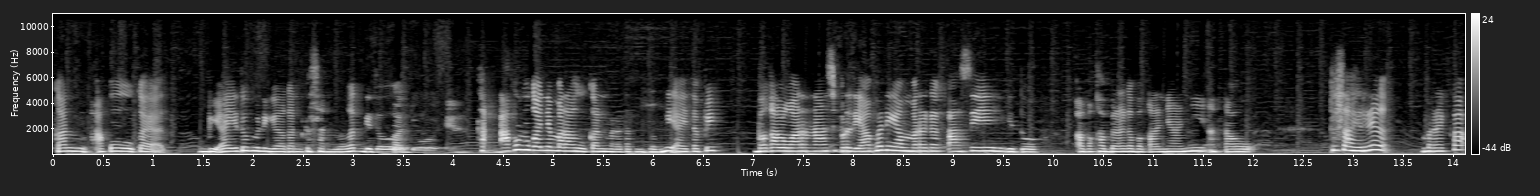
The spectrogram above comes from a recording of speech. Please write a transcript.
kan aku kayak BI itu meninggalkan kesan banget gitu Waduh, ya. Aku bukannya meragukan mereka tentang BI tapi bakal warna seperti apa nih yang mereka kasih gitu apakah mereka bakal nyanyi atau terus akhirnya mereka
